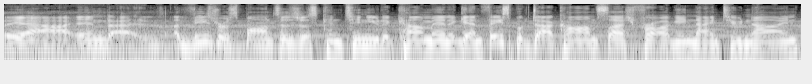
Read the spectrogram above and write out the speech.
Yeah, and uh, these responses just continue to come in. Again, facebook.com slash froggy929.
